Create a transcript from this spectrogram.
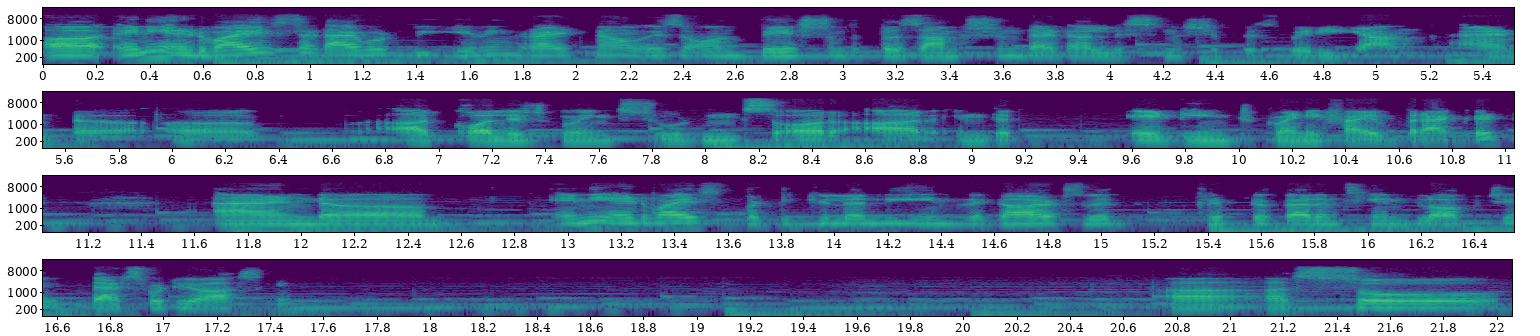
Uh, any advice that I would be giving right now is on based on the presumption that our listenership is very young and uh, uh, our college going students or are in the 18 to 25 bracket. And uh, any advice, particularly in regards with cryptocurrency and blockchain? That's what you're asking. Uh, so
